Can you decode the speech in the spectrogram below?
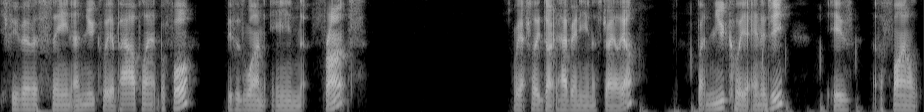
if you've ever seen a nuclear power plant before, this is one in France. We actually don't have any in Australia, but nuclear energy is the final,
